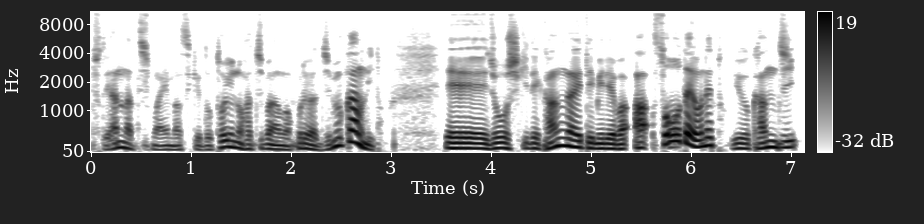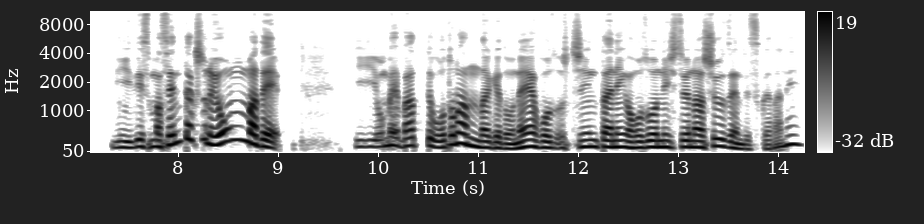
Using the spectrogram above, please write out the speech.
ちょっと嫌になってしまいますけど問いの8番はこれは事務管理と、えー、常識で考えてみればあそうだよねという感じです。まあ、選択肢の4まで読めばってことなんだけどね。賃貸人が保存に必要な修繕ですからね。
